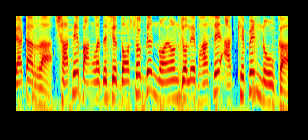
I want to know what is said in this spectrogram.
ব্যাটাররা। সাথে বাংলাদেশের দর্শকদের নয়ন জলে ভাসে আক্ষেপের নৌকা।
